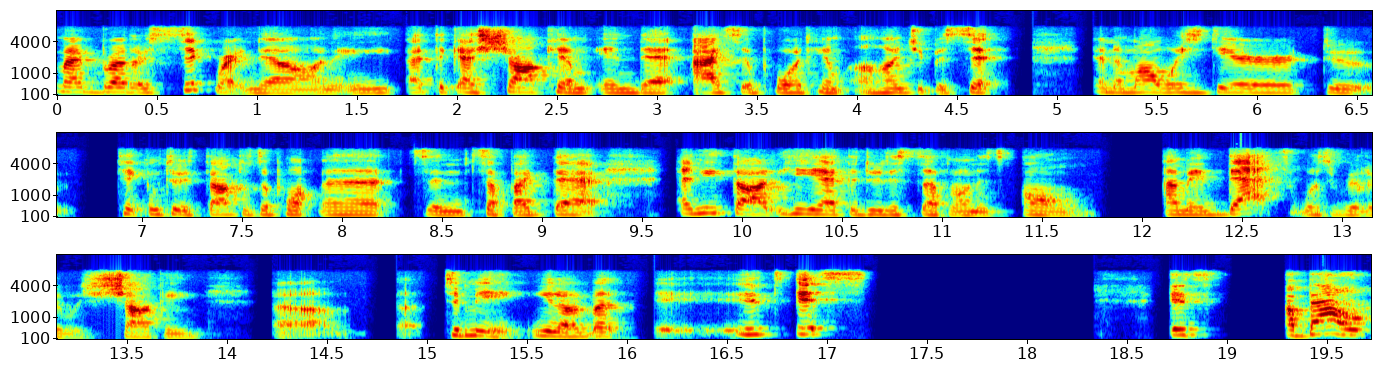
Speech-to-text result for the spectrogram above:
my brother's sick right now, and he, I think I shock him in that I support him hundred percent, and I'm always there to take him to his doctor's appointments and stuff like that. And he thought he had to do this stuff on his own. I mean, that's what's really was shocking um, uh, to me, you know. But it's it's it's about.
